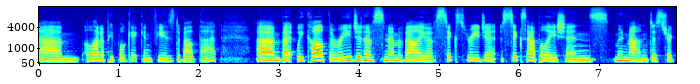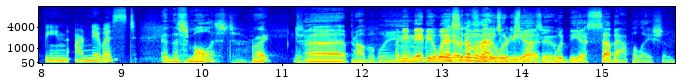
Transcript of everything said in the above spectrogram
um, a lot of people get confused about that. Um, but we call it the region of Sonoma Valley. We have six region, six appellations. Moon Mountain District being our newest. And the smallest, right? Uh, probably. I mean, maybe a way Uh, to Sonoma refer to would be a too. would be a sub appellation.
